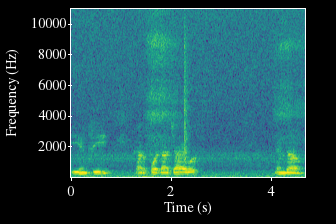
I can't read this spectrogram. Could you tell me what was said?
ENT out of Fort Dodge, Iowa. And um,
